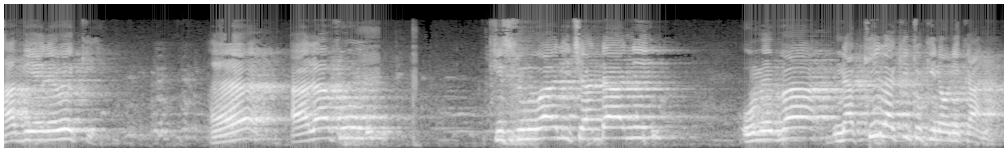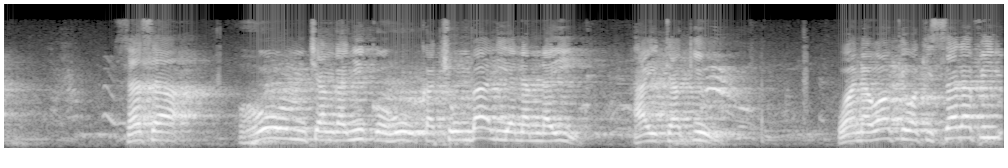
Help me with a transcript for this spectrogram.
Havieleweki, eh, alafu kisuruali cha ndani. Umevaa na kila kitu kinaonekana. Sasa huu mchanganyiko huu, kachumbali ya namna hii haitakiwi. Wanawake wa kisalafi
